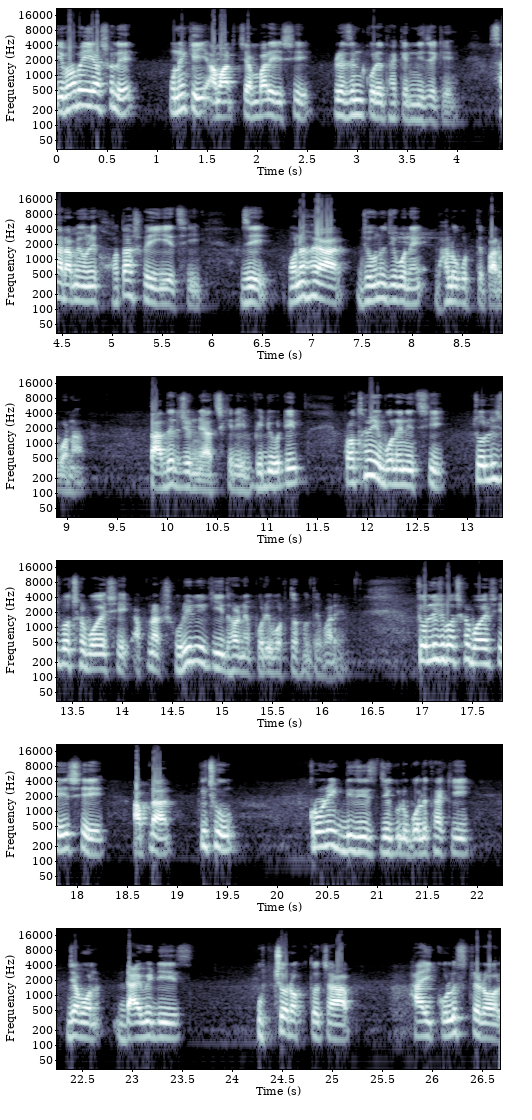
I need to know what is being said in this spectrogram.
এভাবেই আসলে অনেকেই আমার চেম্বারে এসে প্রেজেন্ট করে থাকেন নিজেকে। স্যার, আমি অনেক হতাশ হয়ে গিয়েছি যে মনে হয় আর যৌন জীবনে ভালো করতে পারব না। তাদের জন্য আজকের এই ভিডিওটি প্রথমেই বলে নিচ্ছি, চল্লিশ বছর বয়সে আপনার শরীরে কী ধরনের পরিবর্তন হতে পারে? চল্লিশ বছর বয়সে এসে আপনার কিছু ক্রনিক ডিজিজ যেগুলো বলে থাকি, যেমন ডায়াবেটিস উচ্চ রক্তচাপ হাই কোলেস্টেরল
